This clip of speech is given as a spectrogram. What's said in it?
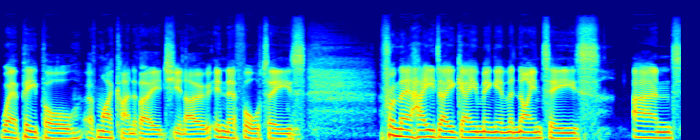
where people of my kind of age, you know, in their forties, from their heyday gaming in the nineties, and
